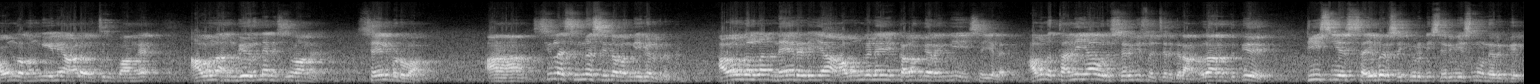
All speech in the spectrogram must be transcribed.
அவங்க வங்கியிலே ஆளை வச்சுருப்பாங்க அவங்க அங்கே இருந்து என்ன செய்வாங்க? செயல்படுவாங்க. ஆனால் சில சின்ன சின்ன வங்கிகள் இருக்கு. அவங்கெல்லாம் நேரடியாக அவங்களே களம் இறங்கி செய்யலை. அவங்க தனியாக ஒரு சர்வீஸ் வச்சுருக்கிறாங்க. உதாரணத்துக்கு டிசிஎஸ் சைபர் செக்யூரிட்டி சர்வீஸ்னு ஒன்று இருக்குது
